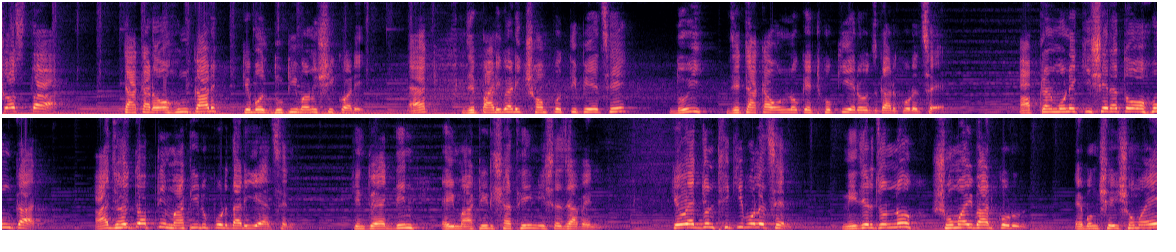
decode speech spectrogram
সস্তা। টাকার অহংকার কেবল দুটি মানুষই করে। এক, যে পারিবারিক সম্পত্তি পেয়েছে। দুই, যে টাকা অন্যকে ঠকিয়ে রোজগার করেছে। আপনার মনে কিসের এত অহংকার? আজ হয়তো আপনি মাটির উপর দাঁড়িয়ে আছেন, কিন্তু একদিন এই মাটির সাথেই মিশে যাবেন। কেউ একজন ঠিকই বলেছেন, নিজের জন্য সময় বার করুন এবং সেই সময়ে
